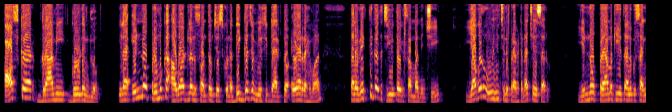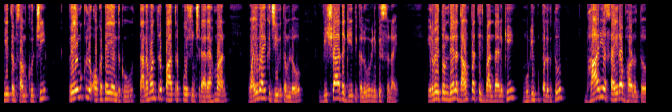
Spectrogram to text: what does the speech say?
ఆస్కార్ గ్రామీ గోల్డెన్ గ్లోబ్. ఇలా ఎన్నో ప్రముఖ అవార్డులను సొంతం చేసుకున్న దిగ్గజ మ్యూజిక్ డైరెక్టర్ ఏఆర్ రెహమాన్ తన వ్యక్తిగత జీవితానికి సంబంధించి ఎవరు ఊహించిన ప్రకటన చేశారు. ఎన్నో ప్రేమ గీతాలకు సంగీతం సమకూర్చి ప్రేమికులు ఒకటయ్యేందుకు తనవంతు పాత్ర పోషించిన రెహమాన్ వైవాహిక జీవితంలో విషాద గీతికలు వినిపిస్తున్నాయి. ఇరవై తొమ్మిదేళ్ళ దాంపత్య బంధానికి ముగింపు పలుకుతూ భార్య సైరా భానుతో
